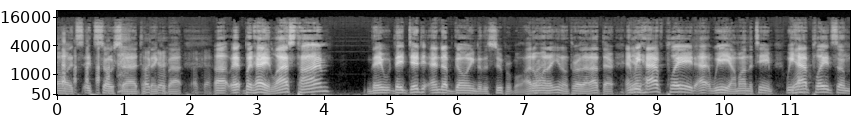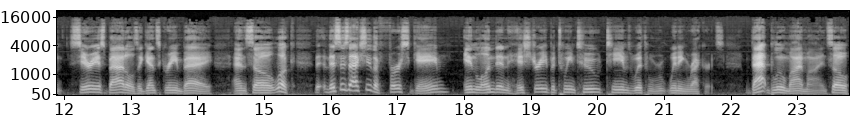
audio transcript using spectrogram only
oh, it's it's so sad to okay. think about. Okay. Uh, but hey, last time they they did end up going to the Super Bowl. I don't right. want to you know throw that out there. And yeah. we have played at we. I'm on the team. We yeah. have played some serious battles against Green Bay. And so look, th- this is actually the first game in London history between two teams with r- winning records that blew my mind. So,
